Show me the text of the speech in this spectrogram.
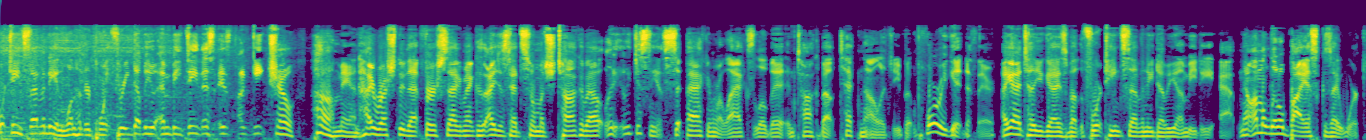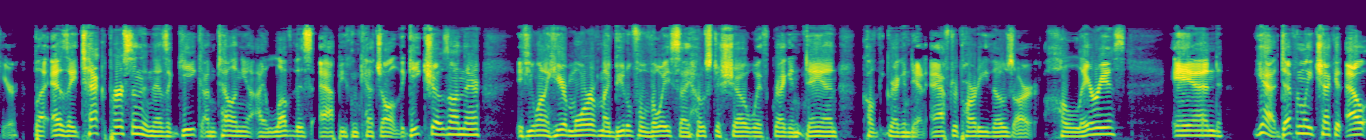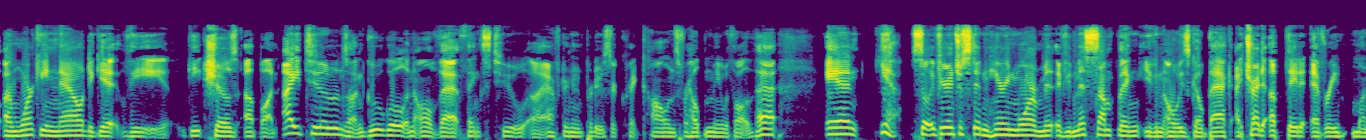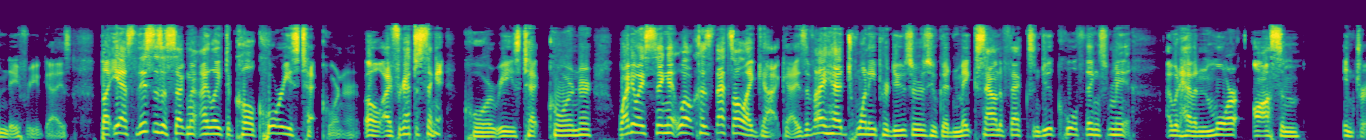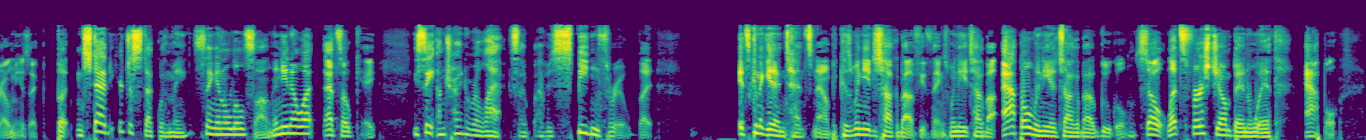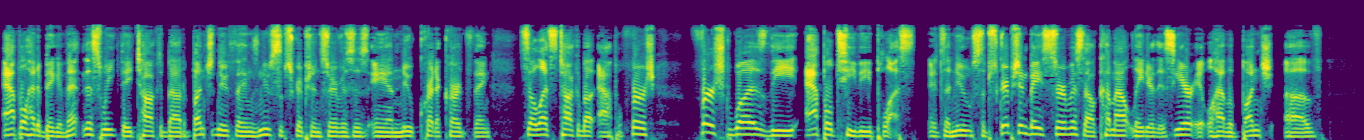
1470 and 100.3 WMBD. This is a Geek Show. Oh man, I rushed through that first segment because I just had so much to talk about. We just need to sit back and relax a little bit and talk about technology. But before we get to there, I gotta tell you guys about the 1470 WMBD app. Now, I'm a little biased because I work here, but as a tech person and as a geek, I'm telling you, I love this app. You can catch all the geek shows on there. If you want to hear more of my beautiful voice, I host a show with Greg and Dan called the Greg and Dan After Party. Those are hilarious. And yeah, definitely check it out. I'm working now to get the geek shows up on iTunes, on Google, and all of that. Thanks to uh, afternoon producer Craig Collins for helping me with all of that. And yeah. So if you're interested in hearing more, if you missed something, you can always go back. I try to update it every Monday for you guys. But yes, this is a segment I like to call Corey's Tech Corner. Oh, I forgot to sing it. Corey's Tech Corner. Why do I sing it? Well, cause that's all I got, guys. If I had 20 producers who could make sound effects and do cool things for me, I would have a more awesome intro music. But instead, you're just stuck with me singing a little song. And you know what? That's okay. You see, I'm trying to relax. I, I was speeding through, but it's going to get intense now because we need to talk about a few things. We need to talk about Apple. We need to talk about Google. So let's first jump in with Apple. Apple had a big event this week. They talked about a bunch of new things, new subscription services, and new credit card thing. So let's talk about Apple first. First was the Apple TV Plus. It's a new subscription based service that'll come out later this year. It will have a bunch of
